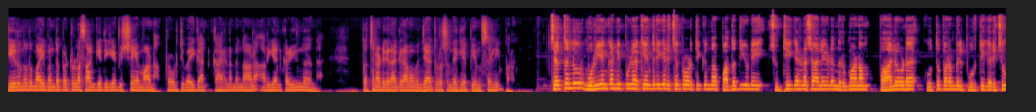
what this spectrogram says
കീറുന്നതുമായി ബന്ധപ്പെട്ടുള്ള സാങ്കേതിക വിഷയമാണ് പ്രവൃത്തി വൈകാൻ കാരണമെന്നാണ് അറിയാൻ കഴിയുന്നതെന്ന് തച്ചനാടുകര ഗ്രാമപഞ്ചായത്ത് president K P M Saleem പറഞ്ഞു. ചെത്തല്ലൂർ മുറിയങ്കണ്ണിപ്പുഴ കേന്ദ്രീകരിച്ച് പ്രവർത്തിക്കുന്ന പദ്ധതിയുടെ ശുദ്ധീകരണശാലയുടെ നിർമ്മാണം പാലോട് കൂത്തുപറമ്പിൽ പൂർത്തീകരിച്ചു.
